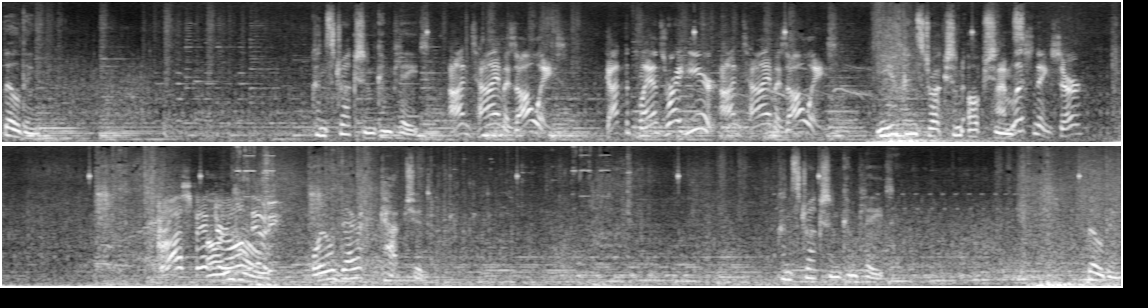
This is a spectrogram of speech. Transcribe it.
Building. Construction complete. On time as always. Got the plans right here. On time as always. New construction options. I'm listening, sir. Prospector On on, hold. duty. Oil derrick captured. Construction complete. Building.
